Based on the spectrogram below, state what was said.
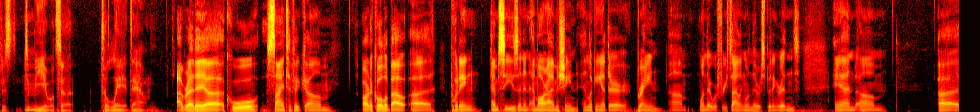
just to Mm-hmm. be able to to lay it down. I read a uh, a cool scientific um, article about uh, putting MCs in an MRI machine and looking at their brain um, when they were freestyling, when they were spitting writtens, and um, uh,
